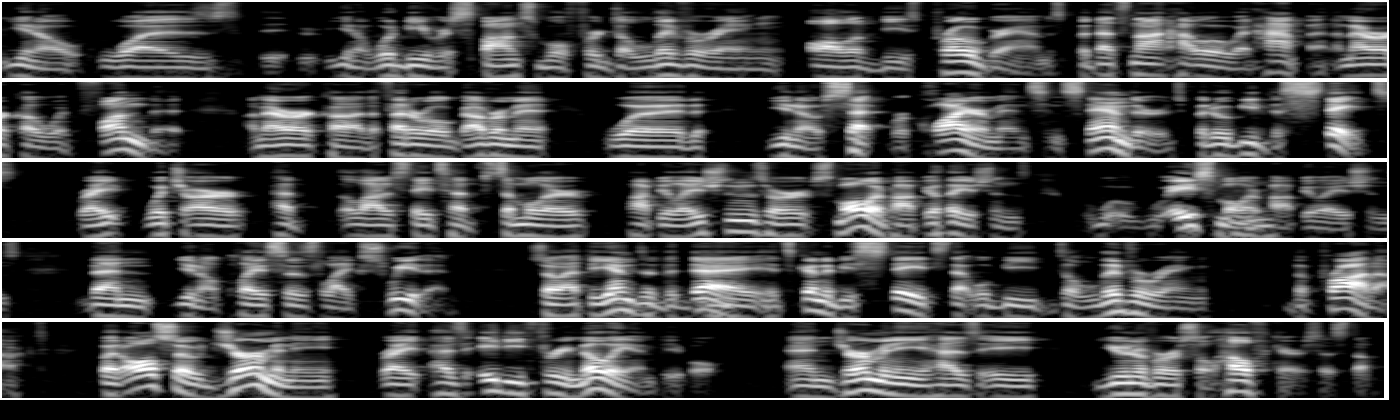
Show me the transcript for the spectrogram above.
you know was you know would be responsible for delivering all of these programs but that's not how it would happen america would fund it america the federal government would you know set requirements and standards but it would be the states right which are have a lot of states have similar populations or smaller populations way smaller mm-hmm. populations than you know places like sweden so at the end of the day mm-hmm. it's going to be states that will be delivering the product but also germany right has 83 million people and germany has a universal healthcare system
